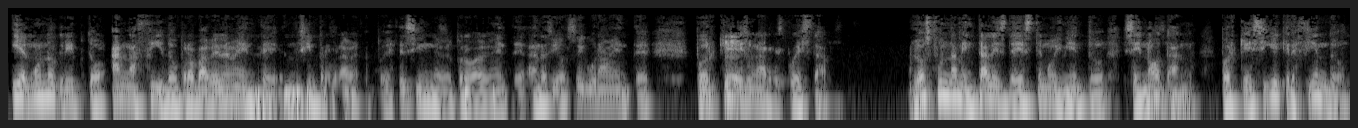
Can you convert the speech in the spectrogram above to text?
y el mundo cripto ha nacido probablemente, sin, pues, sin probablemente, ha nacido seguramente porque es una respuesta los fundamentales de este movimiento se notan porque sigue creciendo.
